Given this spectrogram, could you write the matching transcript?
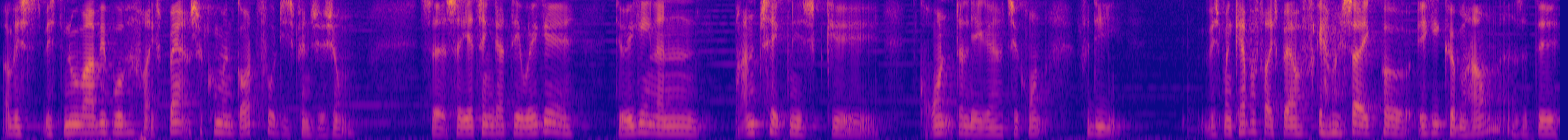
Og hvis, hvis det nu var, at vi boede på Frederiksberg, så kunne man godt få dispensation. Så, så jeg tænker, at det er jo ikke, det er jo ikke en eller anden brandteknisk øh, grund, der ligger til grund. Fordi hvis man kan på Frederiksberg, hvorfor kan man så ikke, på, ikke i København? Altså det,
